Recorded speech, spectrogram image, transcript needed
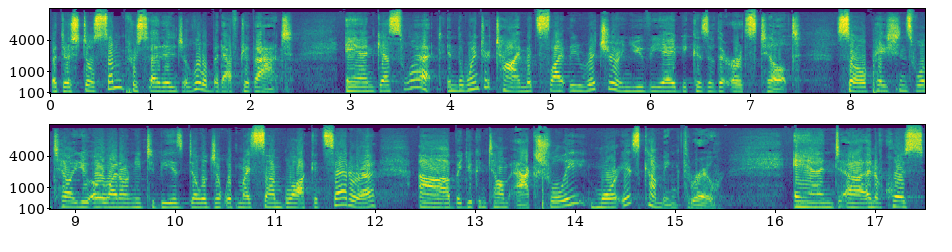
But there's still some percentage a little bit after that. And guess what? In the wintertime, it's slightly richer in UVA because of the Earth's tilt. So patients will tell you, oh, I don't need to be as diligent with my sunblock, etc. Uh, but you can tell them actually more is coming through. And, uh, and of course,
